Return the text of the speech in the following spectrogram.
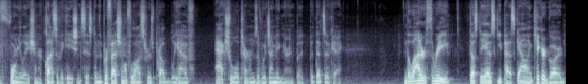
formulation or classification system. The professional philosophers probably have actual terms of which I'm ignorant, but but that's okay. the latter three, Dostoevsky, Pascal, and Kierkegaard,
